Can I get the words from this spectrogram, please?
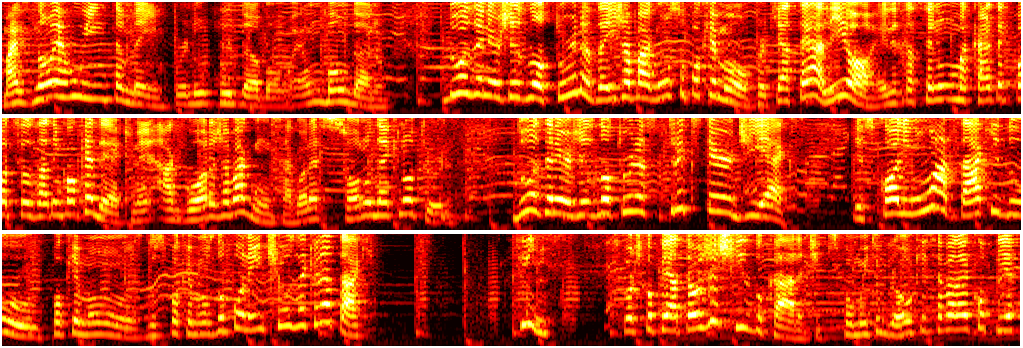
Mas não é ruim também, por, por double. É um bom dano. Duas energias noturnas aí já bagunça o Pokémon, porque até ali, ó, ele tá sendo uma carta que pode ser usada em qualquer deck, né? Agora já bagunça, agora é só no deck noturno. Duas energias noturnas, Trickster GX. Escolhe um ataque do Pokémon, dos Pokémons do oponente e usa aquele ataque. Fim. Você pode copiar até o GX do cara, tipo, se for muito broken, você vai lá e copia.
